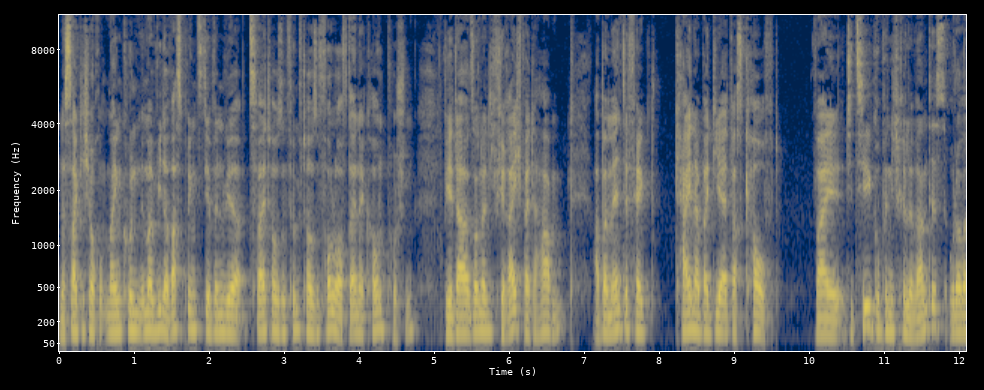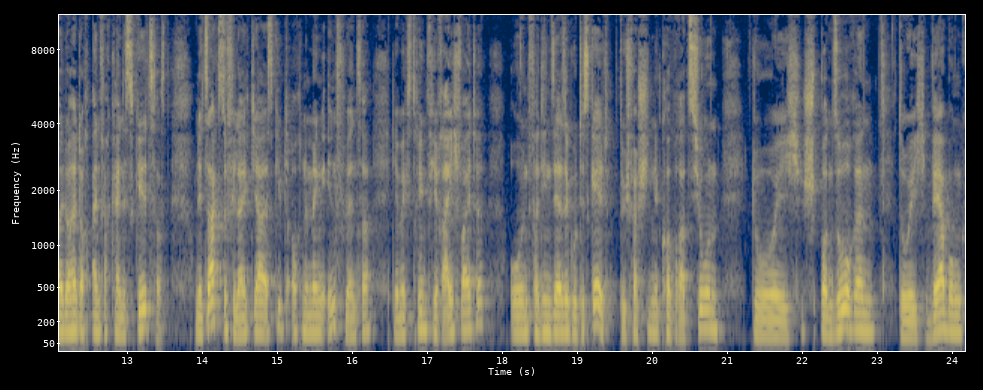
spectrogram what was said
das sage ich auch meinen Kunden immer wieder, was bringt es dir, wenn wir 2000, 5000 Follower auf deinen Account pushen, wir da sonderlich viel Reichweite haben, aber im Endeffekt keiner bei dir etwas kauft, weil die Zielgruppe nicht relevant ist oder weil du halt auch einfach keine Skills hast. Und jetzt sagst du vielleicht, ja, es gibt auch eine Menge Influencer, die haben extrem viel Reichweite und verdienen sehr, sehr gutes Geld durch verschiedene Kooperationen, durch Sponsoren, durch Werbung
